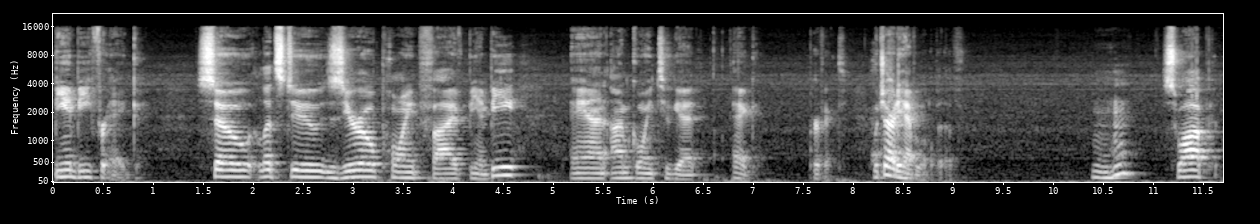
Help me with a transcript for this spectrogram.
BNB for egg. So let's do 0.5 BNB and I'm going to get egg. Perfect. Which I already have a little bit of. Mm-hmm. Swap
